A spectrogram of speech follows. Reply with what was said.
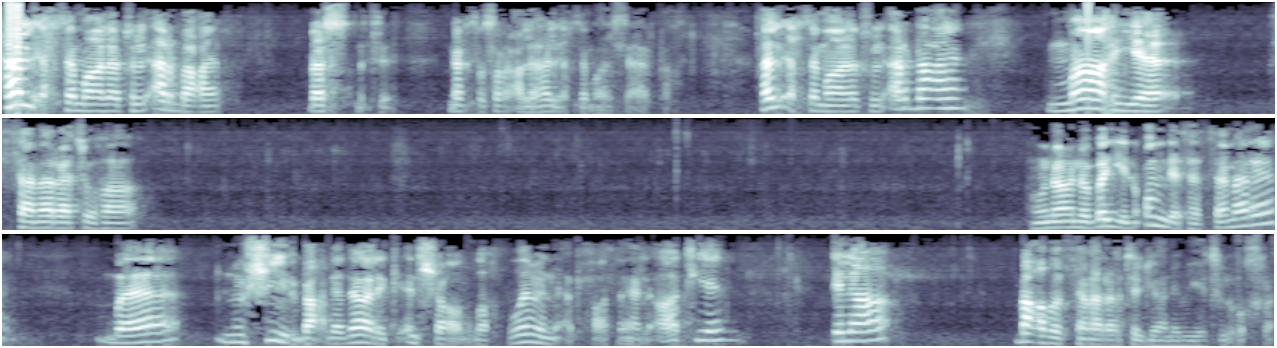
هل احتمالات الأربعة بس نقتصر على هل احتمالات الأربعة هل احتمالات الأربعة ما هي ثمرتها؟ هنا نبين عمدة الثمرة ونشير بعد ذلك إن شاء الله ضمن أبحاثنا الآتية إلى بعض الثمرات الجانبية الأخرى.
